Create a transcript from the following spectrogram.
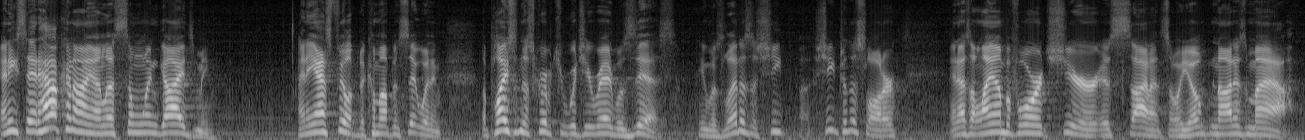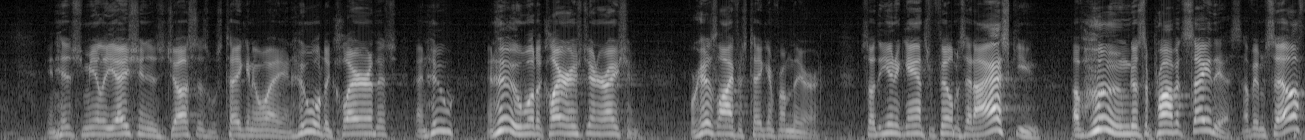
And he said, How can I unless someone guides me? And he asked Philip to come up and sit with him. The place in the scripture which he read was this He was led as a sheep, a sheep to the slaughter, and as a lamb before its shearer is silent, so he opened not his mouth. In his humiliation, his justice was taken away. And who will declare this? And who and who will declare his generation? For his life is taken from the earth. So the eunuch answered Philip and said, I ask you, of whom does the prophet say this? Of himself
